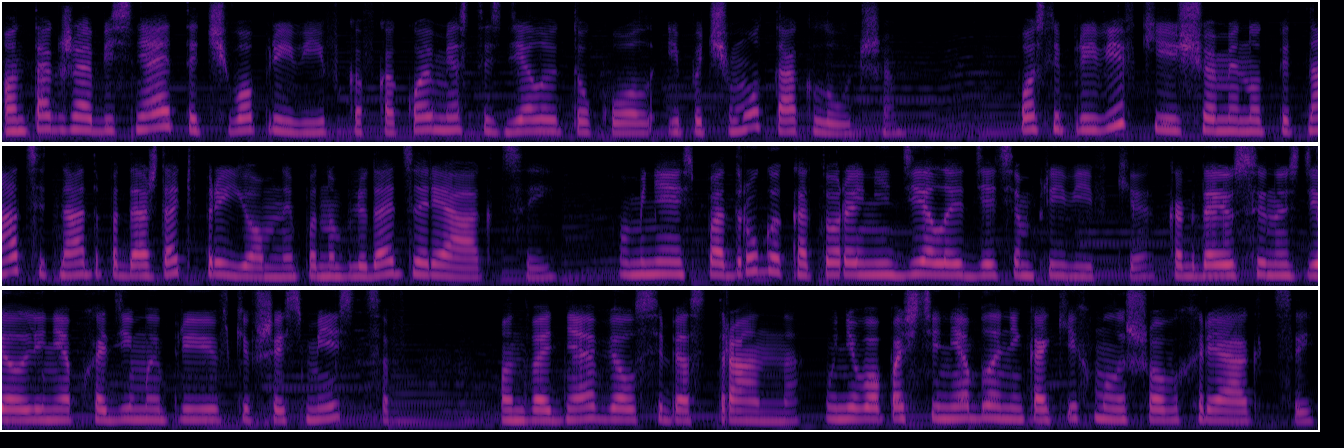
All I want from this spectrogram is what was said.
Он также объясняет, от чего прививка, в какое место сделают укол и почему так лучше. После прививки еще минут 15 надо подождать в приемной, понаблюдать за реакцией. У меня есть подруга, которая не делает детям прививки. Когда ее сыну сделали необходимые прививки в 6 месяцев, он два дня вел себя странно. У него почти не было никаких малышовых реакций.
